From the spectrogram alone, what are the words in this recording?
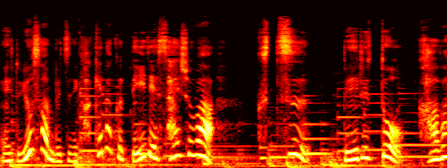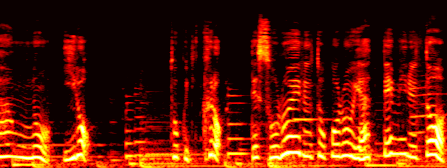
えーと、予算別にかけなくていいです。最初は靴、ベルト、カバンの色特に黒で揃えるところをやってみると、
